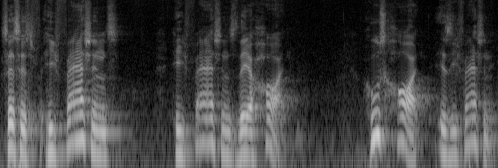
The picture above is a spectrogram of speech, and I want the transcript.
Says his, he fashions, he fashions their heart. Whose heart is he fashioning?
